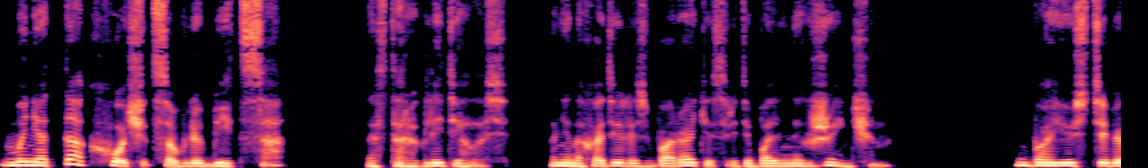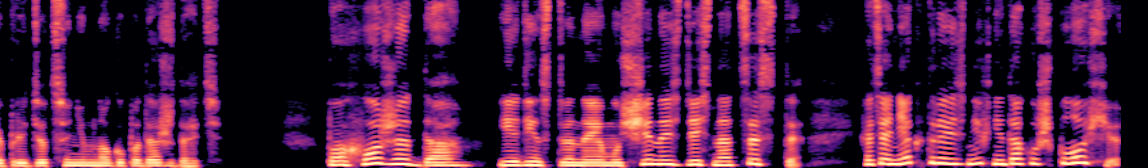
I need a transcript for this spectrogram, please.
Мне так хочется влюбиться». Эстер огляделась. Они находились в бараке среди больных женщин. «Боюсь, тебе придется немного подождать». «Похоже, да. Единственные мужчины здесь нацисты, хотя некоторые из них не так уж плохи.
